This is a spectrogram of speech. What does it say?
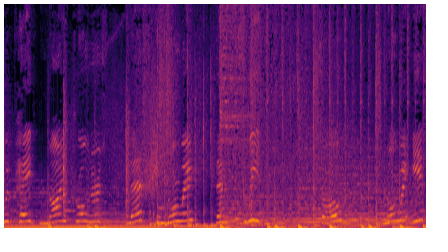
we paid 9 kroners less in Norway than Sweden. So, Norway is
